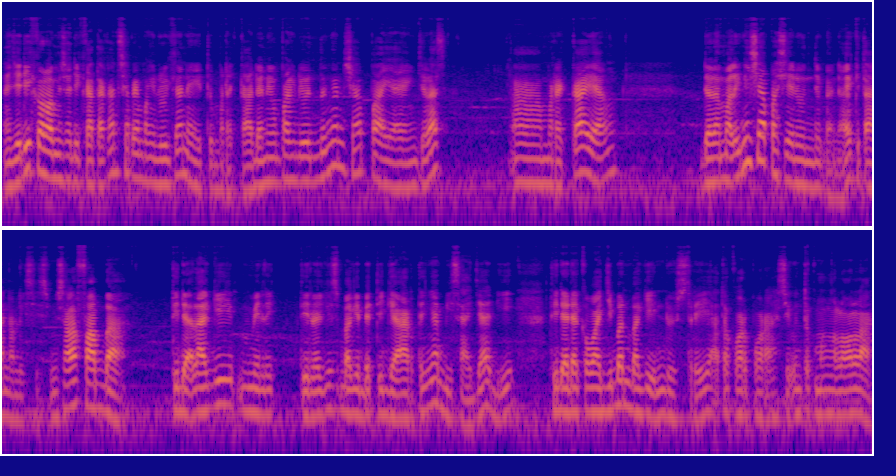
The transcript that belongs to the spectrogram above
Nah jadi kalau misalnya dikatakan siapa yang paling dirugikan? Ya itu mereka. Dan yang paling diuntungkan siapa? Ya yang jelas uh, mereka yang dalam hal ini siapa sih yang diuntungkan? Ayo kita analisis. Misalnya Faba tidak lagi memiliki tidak lagi sebagai B3 artinya bisa jadi tidak ada kewajiban bagi industri atau korporasi untuk mengelola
